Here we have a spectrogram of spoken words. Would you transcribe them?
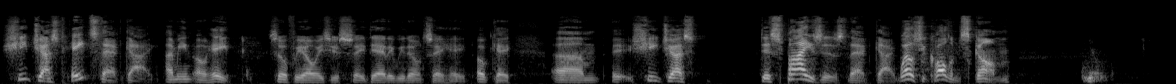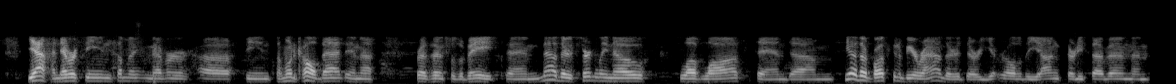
She just hates that guy. I mean, oh, hate. Sophie always used to say, "Daddy, we don't say hate." Okay, um, she just despises that guy. Well, she called him scum. Yeah, I never seen something, never uh, seen someone called that in a presidential debate. And no, there's certainly no love lost. And um, yeah, they're both going to be around. They're they're relatively young, 37 and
